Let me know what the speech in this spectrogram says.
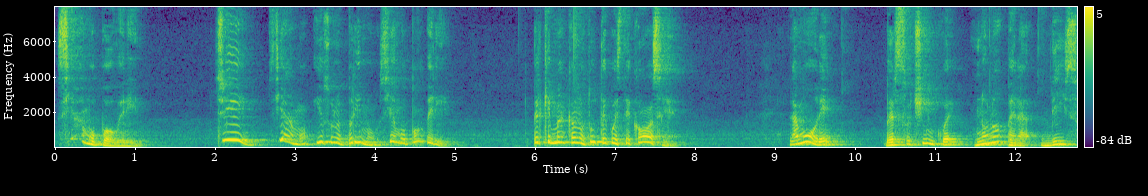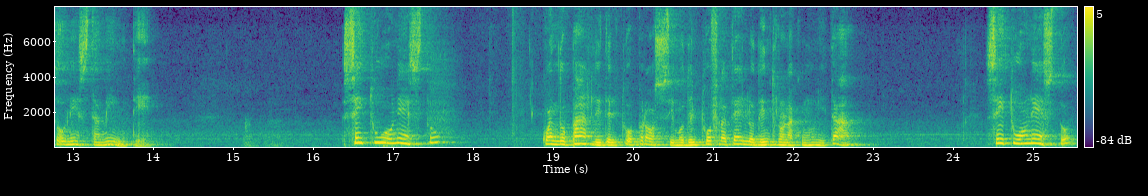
siamo poveri. Sì, siamo, io sono il primo, siamo poveri, perché mancano tutte queste cose. L'amore, verso 5, non opera disonestamente. Sei tu onesto quando parli del tuo prossimo, del tuo fratello dentro la comunità? Sei tu onesto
